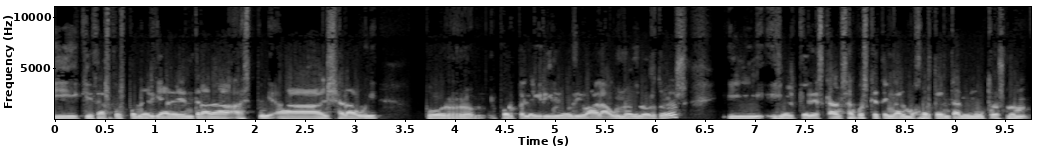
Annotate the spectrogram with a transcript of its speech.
y quizás pues poner ya de entrada al Sharawi por, por Pellegrini o Dybala, uno de los dos, y, el que descansa, pues que tenga a lo mejor 30 minutos, ¿no?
